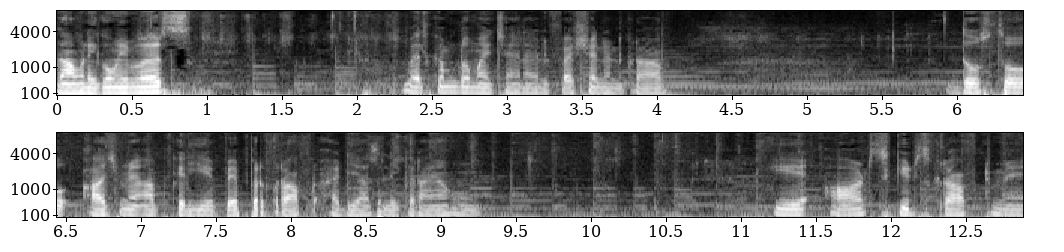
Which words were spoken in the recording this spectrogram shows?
अस्सलाम वालेकुम welcome to my channel fashion and craft दोस्तों, आज मैं आपके लिए पेपर क्राफ्ट आइडियाज़ लेकर आया हूँ। ये आर्ट्स किड्स क्राफ्ट में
